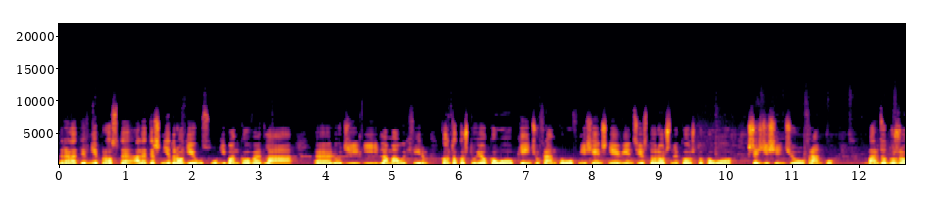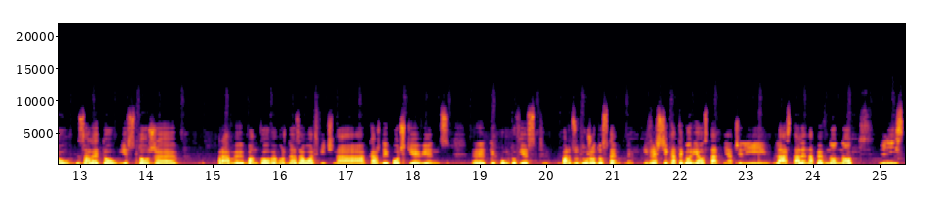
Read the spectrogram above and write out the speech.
relatywnie proste, ale też niedrogie usługi bankowe dla e, ludzi i dla małych firm. Konto kosztuje około 5 franków miesięcznie, więc jest to roczny koszt około 60 franków. Bardzo dużą zaletą jest to, że sprawy bankowe można załatwić na każdej poczcie, więc e, tych punktów jest bardzo dużo dostępnych. I wreszcie kategoria ostatnia, czyli last, ale na pewno not least,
